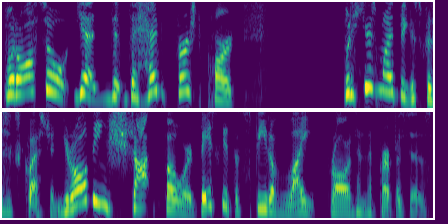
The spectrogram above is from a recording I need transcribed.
But also, yeah, the, the head first part. But here's my biggest physics question. You're all being shot forward, basically at the speed of light for all intents and purposes.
